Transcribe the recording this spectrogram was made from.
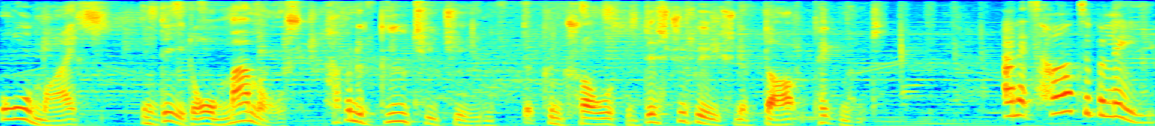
All mice, indeed all mammals, have an agouti gene that controls the distribution of dark pigment. And it's hard to believe,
